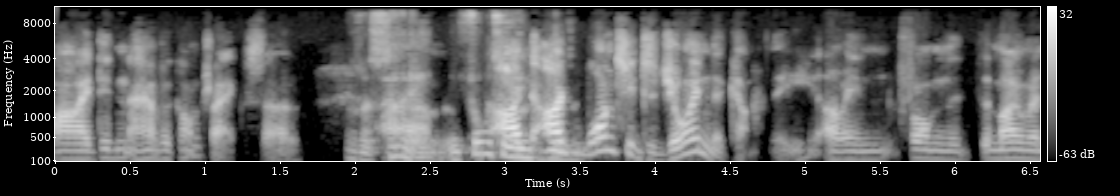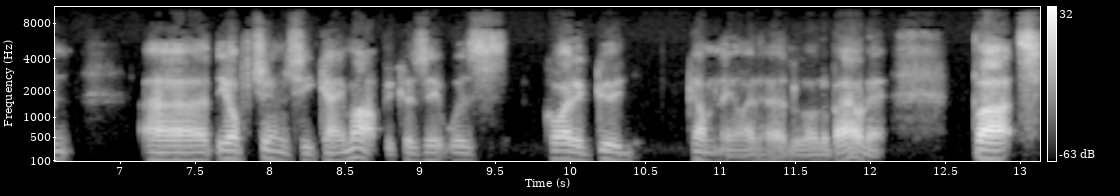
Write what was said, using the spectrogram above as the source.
I didn't have a contract, so. Um, I, I, wanted to join the company. I mean, from the, the moment uh, the opportunity came up, because it was quite a good company. I'd heard a lot about it, but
